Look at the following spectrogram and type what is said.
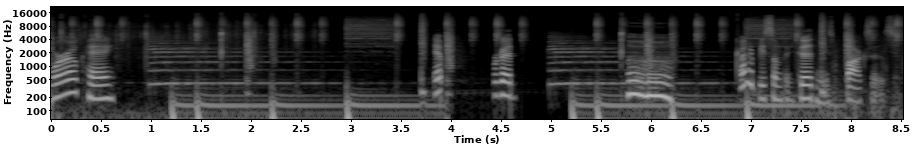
We're okay. Yep, we're good. Ugh. Gotta be something good in these boxes.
